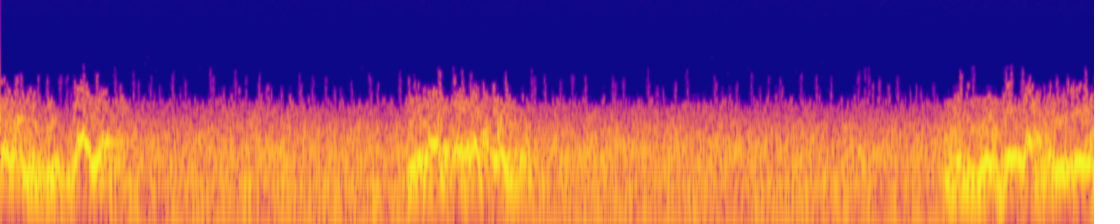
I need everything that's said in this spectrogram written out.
ก็คือจิต ใจที่เราแต่ละคนมีอยู่ด้วยกันนี้เอง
